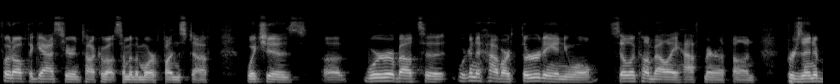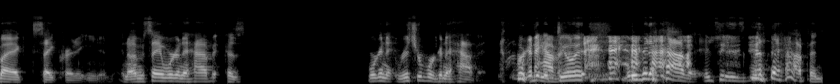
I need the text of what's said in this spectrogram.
foot off the gas here and talk about some of the more fun stuff, which is uh, we're about to we're going to have our third annual Silicon Valley Half Marathon presented by Excite Credit Union, and I'm saying we're going to have it because we're gonna Richard, we're gonna have it. We're, we're gonna, do it. it. we're gonna have it. It's, it's gonna happen.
